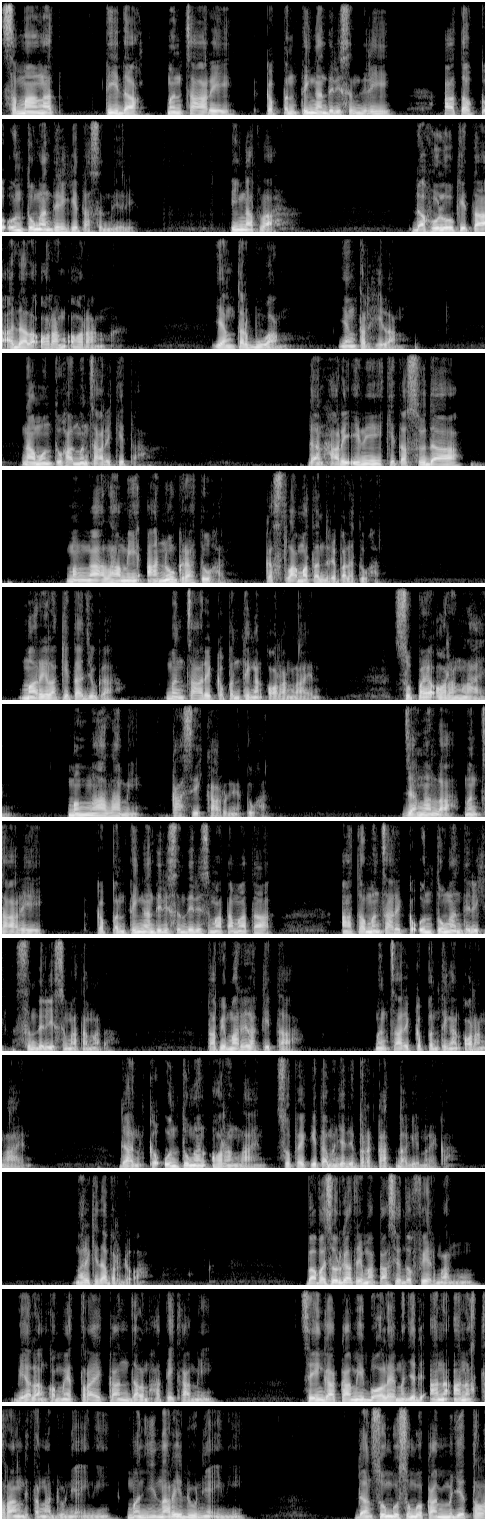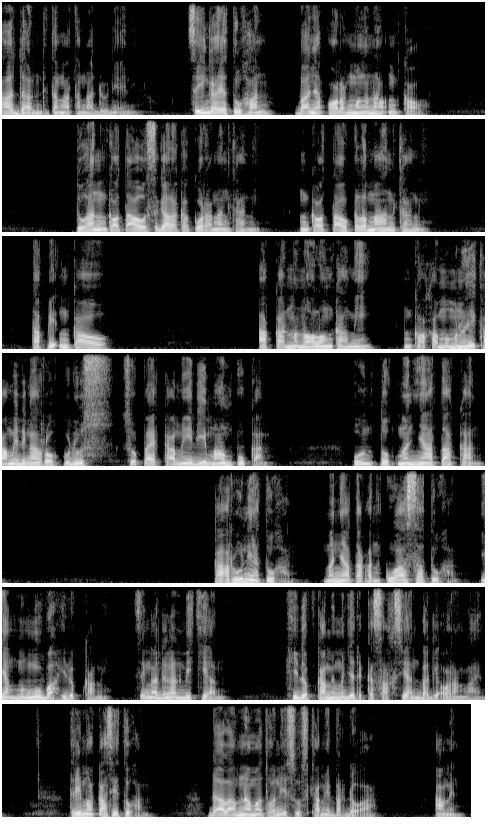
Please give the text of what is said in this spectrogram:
Semangat tidak mencari kepentingan diri sendiri atau keuntungan diri kita sendiri. Ingatlah, dahulu kita adalah orang-orang yang terbuang, yang terhilang. Namun Tuhan mencari kita. Dan hari ini kita sudah mengalami anugerah Tuhan, keselamatan daripada Tuhan marilah kita juga mencari kepentingan orang lain, supaya orang lain mengalami kasih karunia Tuhan. Janganlah mencari kepentingan diri sendiri semata-mata atau mencari keuntungan diri sendiri semata-mata. Tapi marilah kita mencari kepentingan orang lain dan keuntungan orang lain supaya kita menjadi berkat bagi mereka. Mari kita berdoa. Bapak surga terima kasih untuk firman-Mu. Biarlah Engkau metraikan dalam hati kami. Sehingga kami boleh menjadi anak-anak terang di tengah dunia ini. Menyinari dunia ini. Dan sungguh-sungguh kami menjadi teladan di tengah-tengah dunia ini. Sehingga ya Tuhan, banyak orang mengenal Engkau. Tuhan Engkau tahu segala kekurangan kami. Engkau tahu kelemahan kami. Tapi Engkau akan menolong kami. Engkau akan memenuhi kami dengan roh kudus. Supaya kami dimampukan untuk menyatakan karunia Tuhan, menyatakan kuasa Tuhan yang mengubah hidup kami. Sehingga dengan demikian, hidup kami menjadi kesaksian bagi orang lain. Terima kasih Tuhan. Dalam nama Tuhan Yesus kami berdoa. Amin.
